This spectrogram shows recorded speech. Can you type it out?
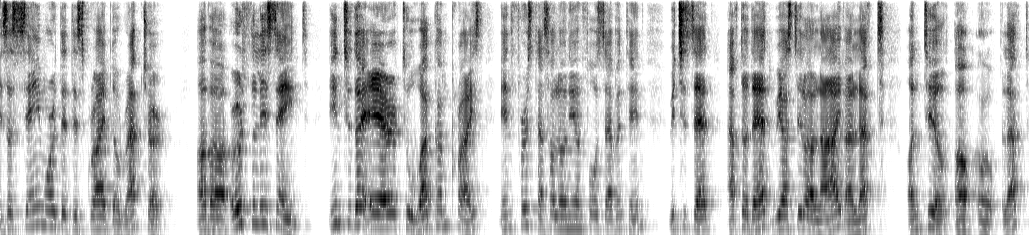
is the same word that described the rapture of an earthly saint into the air to welcome Christ in 1 Thessalonians 4:17, which said, "After that we are still alive and left until uh, uh, left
